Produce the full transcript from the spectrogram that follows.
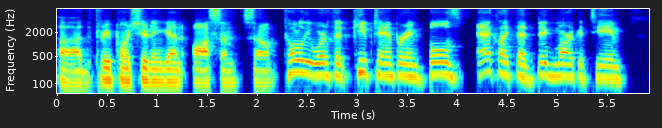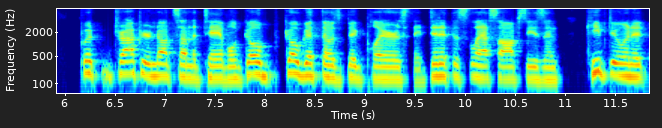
Uh, the three point shooting again, awesome. So totally worth it. Keep tampering. Bulls act like that big market team put drop your nuts on the table. Go go get those big players. They did it this last offseason. Keep doing it.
